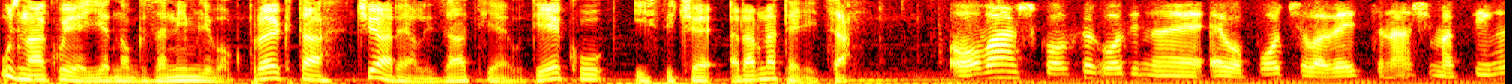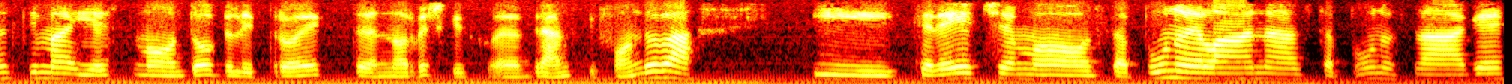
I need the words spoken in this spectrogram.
u znaku je jednog zanimljivog projekta čija realizacija je u tijeku, ističe ravnateljica. Ova školska godina je evo počela već sa našim aktivnostima jer smo dobili projekt norveških eh, granskih fondova i krećemo sa puno elana, sa puno snage, e,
